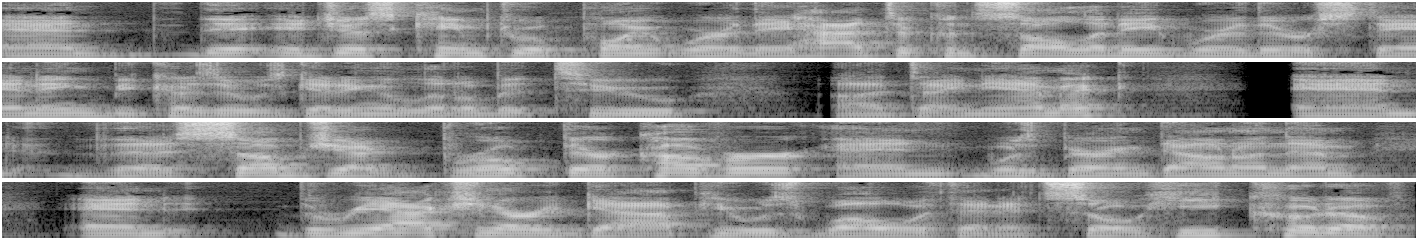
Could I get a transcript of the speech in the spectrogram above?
And it just came to a point where they had to consolidate where they were standing because it was getting a little bit too uh, dynamic and the subject broke their cover and was bearing down on them. And the reactionary gap, he was well within it. So he could have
